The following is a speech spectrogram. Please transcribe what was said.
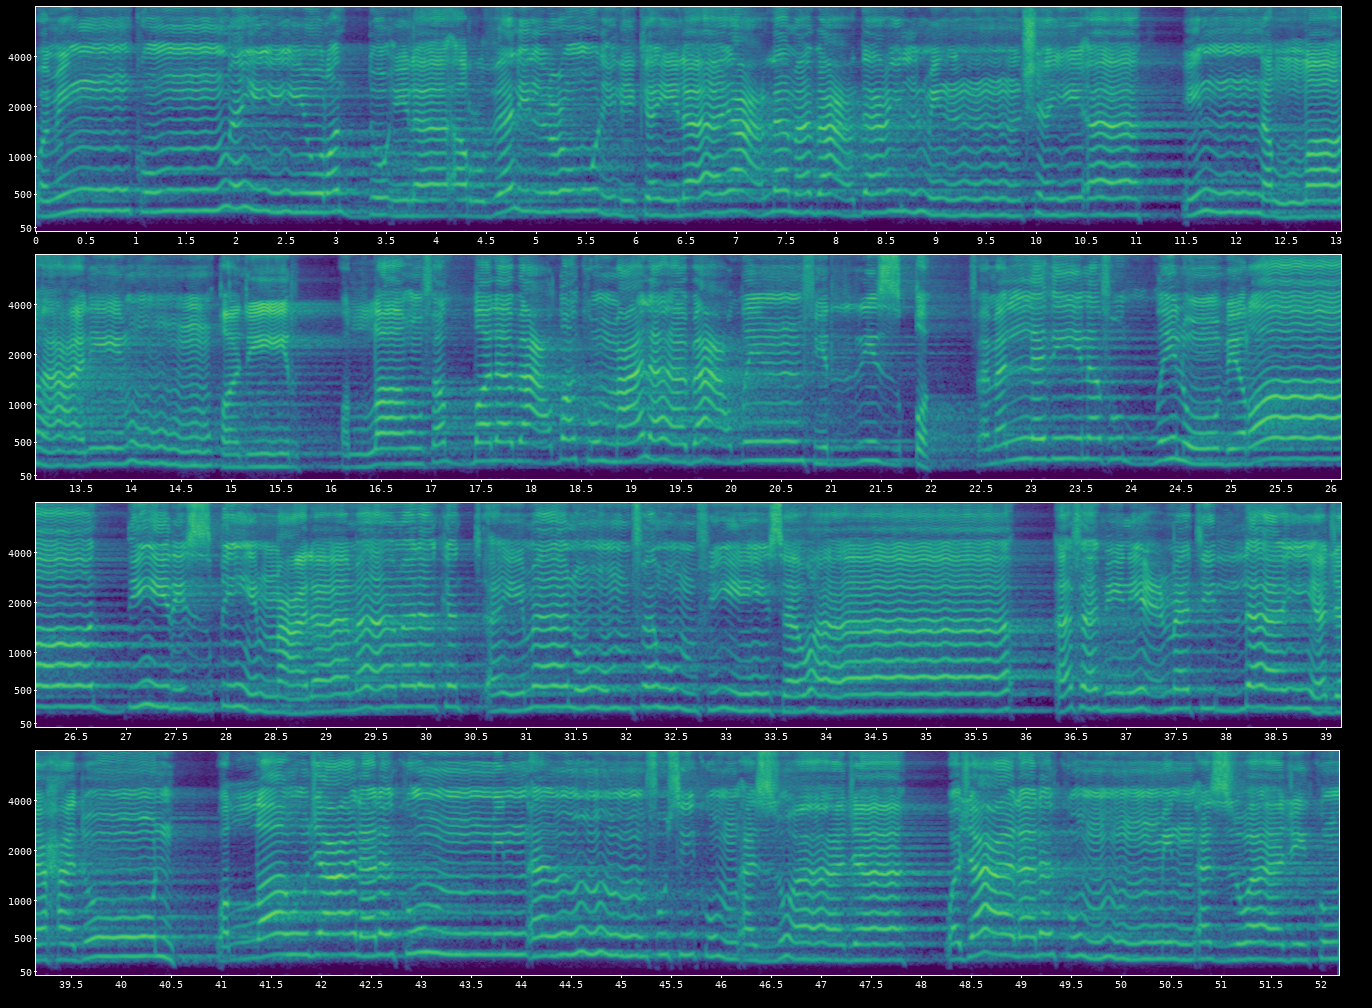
ومنكم من يرد إلى أرذل العمر لكي لا يعلم بعد علم شيئا. إن الله عليم قدير. والله فضل بعضكم على بعض في الرزق. فما الذين فضلوا براد رزقهم على ما ملكت أيمانهم فهم فيه سواء أفبنعمة الله يجحدون والله جعل لكم من أنفسكم أزواجا وجعل لكم من أزواجكم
